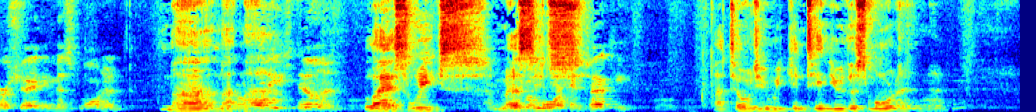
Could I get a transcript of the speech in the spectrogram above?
appreciate him this morning My, my, for what my. he's doing. Last week's Livermore, message, Kentucky. I told you we continue this morning.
